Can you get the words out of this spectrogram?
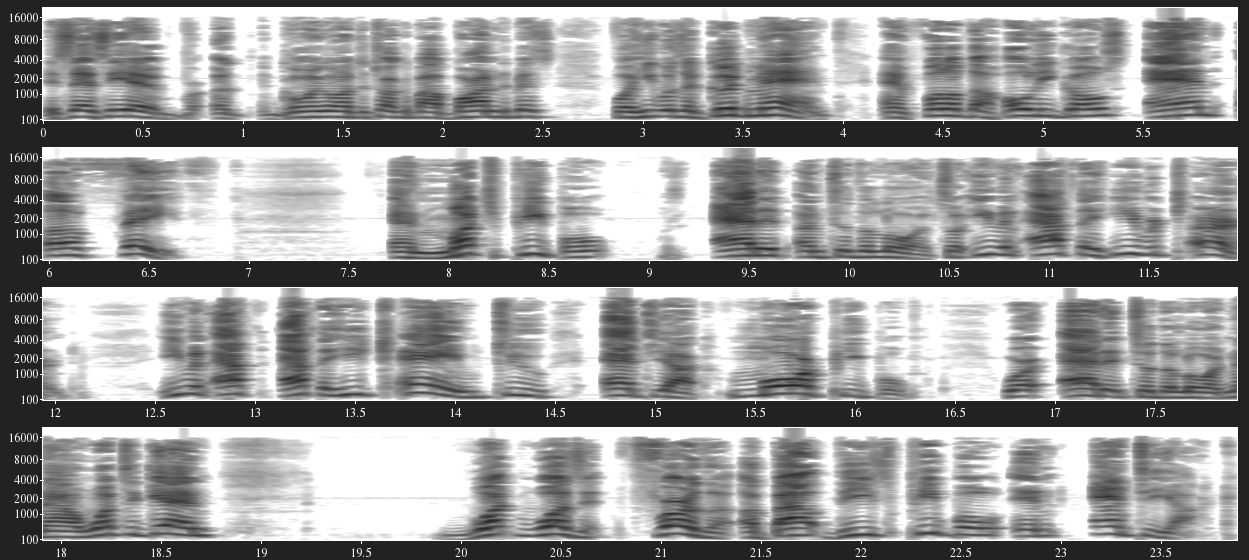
It says here, uh, going on to talk about Barnabas, for he was a good man and full of the Holy Ghost and of faith. And much people was added unto the Lord. So even after he returned, even after, after he came to Antioch, more people were added to the Lord. Now, once again, what was it further about these people in Antioch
